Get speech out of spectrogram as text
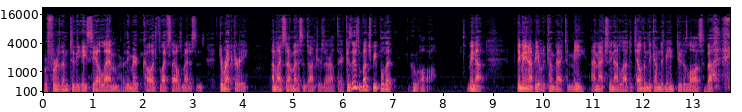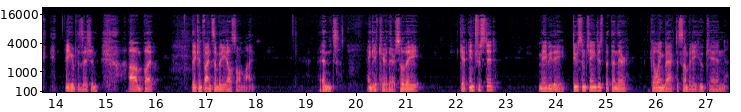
refer them to the ACLM or the American College of Lifestyles Medicine directory on lifestyle medicine doctors are out there because there's a bunch of people that who oh, may not they may not be able to come back to me. I'm actually not allowed to tell them to come to me due to laws about being a physician. Um, but they can find somebody else online and and get care there. So they get interested, maybe they do some changes, but then they're going back to somebody who can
